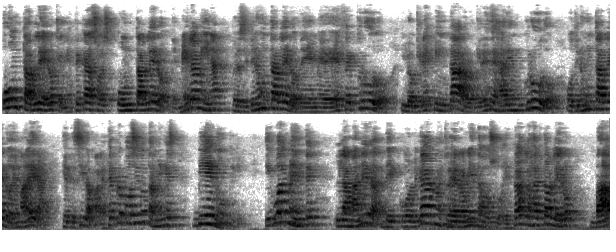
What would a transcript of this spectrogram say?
un tablero, que en este caso es un tablero de melamina, pero si tienes un tablero de MDF crudo y lo quieres pintar o lo quieres dejar en crudo, o tienes un tablero de madera que te sirva para este propósito, también es bien útil. Igualmente, la manera de colgar nuestras herramientas o sujetarlas al tablero va a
